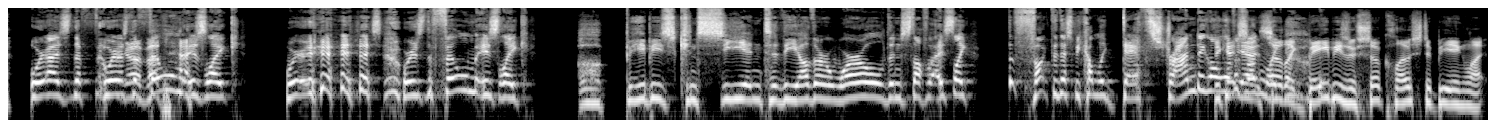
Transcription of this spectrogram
whereas the whereas the film is like where whereas the film is like oh babies can see into the other world and stuff. It's like the fuck did this become like death stranding all Because, of a yeah, sudden so like babies are so close to being like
